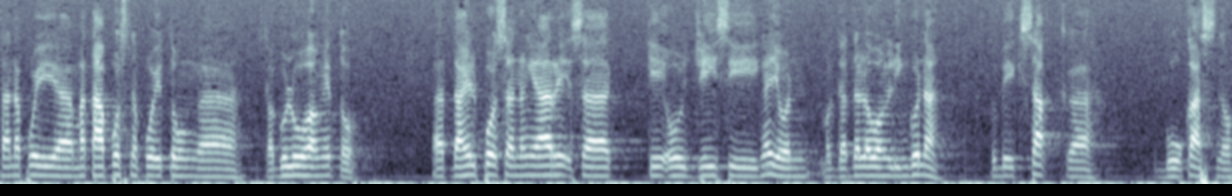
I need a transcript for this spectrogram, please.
Sana po matapos na po itong uh, kaguluhang ito. At dahil po sa nangyari sa KOJC ngayon, magdadalawang linggo na. To be exact, uh, bukas, no?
